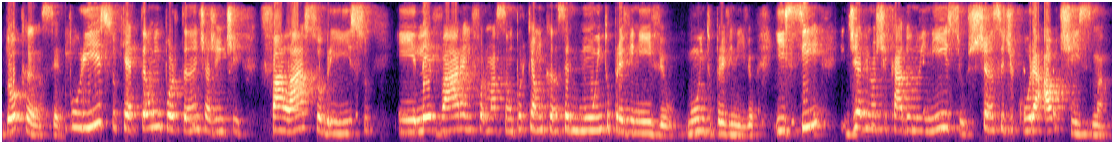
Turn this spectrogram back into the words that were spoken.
do câncer. Por isso que é tão importante a gente falar sobre isso e levar a informação, porque é um câncer muito prevenível, muito prevenível. E se diagnosticado no início, chance de cura altíssima.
